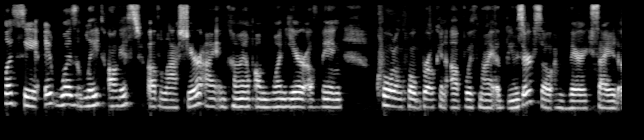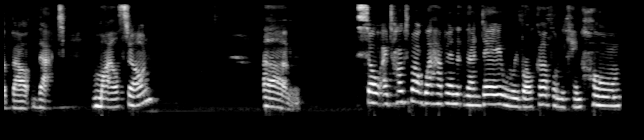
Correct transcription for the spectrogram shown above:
let's see. It was late August of last year. I am coming up on one year of being quote unquote broken up with my abuser. So I'm very excited about that milestone. Um, so I talked about what happened that day when we broke up, when we came home,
